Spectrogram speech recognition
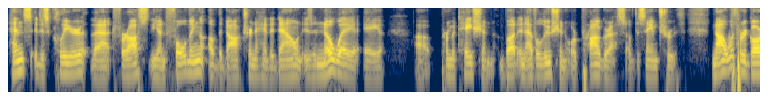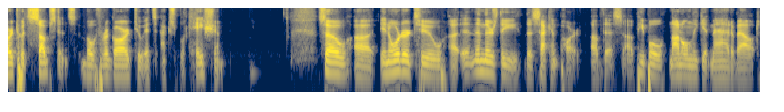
Hence, it is clear that for us, the unfolding of the doctrine handed down is in no way a uh, permutation, but an evolution or progress of the same truth, not with regard to its substance, but with regard to its explication. So, uh, in order to, uh, and then there's the the second part of this. Uh, people not only get mad about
